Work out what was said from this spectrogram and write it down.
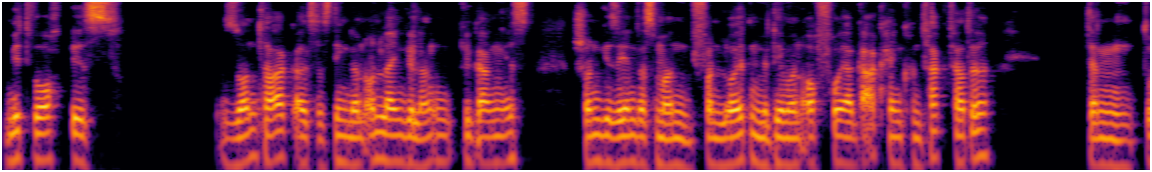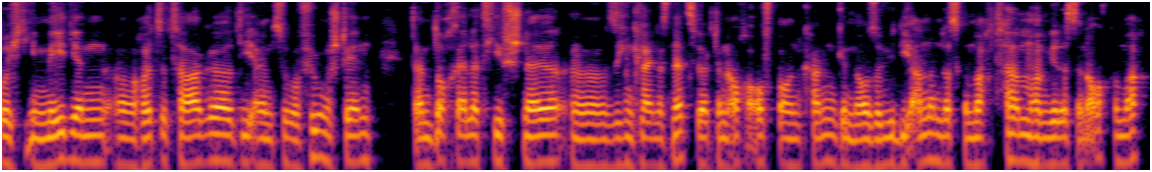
Mittwoch bis Sonntag, als das Ding dann online gegangen ist, schon gesehen, dass man von Leuten, mit denen man auch vorher gar keinen Kontakt hatte, dann durch die Medien äh, heutzutage, die einem zur Verfügung stehen, dann doch relativ schnell äh, sich ein kleines Netzwerk dann auch aufbauen kann. Genauso wie die anderen das gemacht haben, haben wir das dann auch gemacht.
